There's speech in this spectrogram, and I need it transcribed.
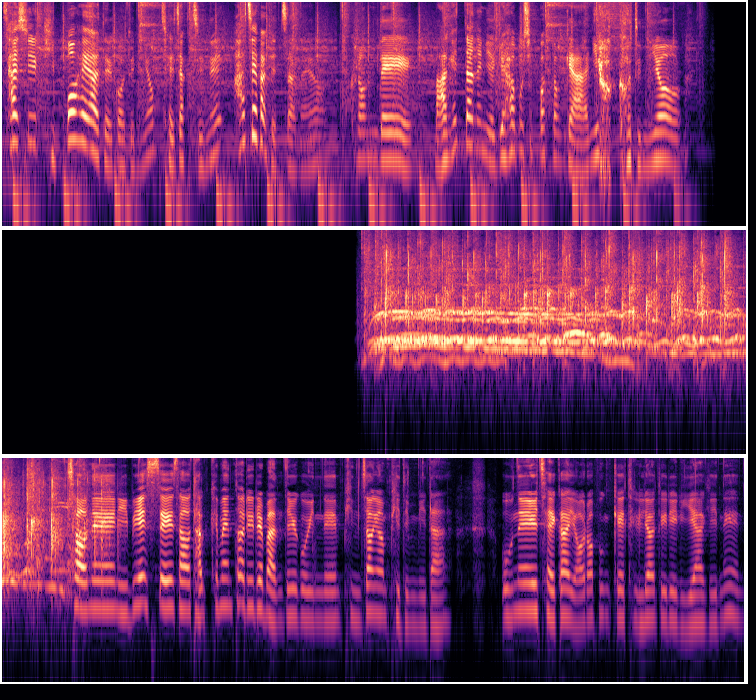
사실 기뻐해야 되거든요. 제작진은 화제가 됐잖아요. 그런데 망했다는 얘기 하고 싶었던 게 아니었거든요. 저는 EBS에서 다큐멘터리를 만들고 있는 빈정현 PD입니다. 오늘 제가 여러분께 들려드릴 이야기는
